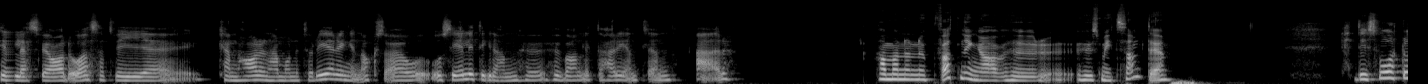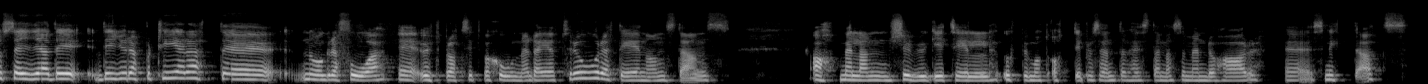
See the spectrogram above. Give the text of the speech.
till SVA då så att vi eh, kan ha den här monitoreringen också och, och se lite grann hur, hur, vanligt det här egentligen är. Har man en uppfattning av hur, hur smittsamt det är? Det är svårt att säga. Det, det är ju rapporterat eh, några få eh, utbrottssituationer där jag tror att det är någonstans ja, mellan 20 till uppemot 80 procent av hästarna som ändå har eh, smittats.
